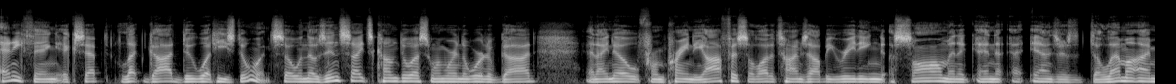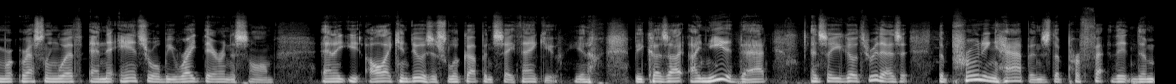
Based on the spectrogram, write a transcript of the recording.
anything except let God do what He's doing. So when those insights come to us when we're in the Word of God, and I know from praying the office, a lot of times I'll be reading a psalm and and, and there's a dilemma I'm wrestling with, and the answer will be right there in the psalm. And all I can do is just look up and say thank you, you know, because I, I needed that. And so you go through that. The pruning happens, the perfect, the, the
